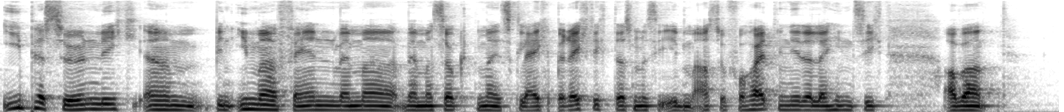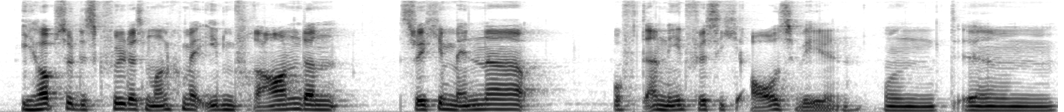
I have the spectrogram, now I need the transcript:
ich persönlich ähm, bin immer ein Fan, wenn man, wenn man sagt, man ist gleichberechtigt, dass man sich eben auch so verhält in jederlei Hinsicht. Aber ich habe so das Gefühl, dass manchmal eben Frauen dann solche Männer oft auch nicht für sich auswählen. Und ähm,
